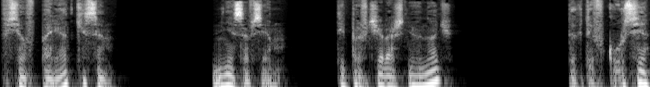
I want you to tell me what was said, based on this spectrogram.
«Все в порядке, Сэм?» «Не совсем. Ты про вчерашнюю ночь?» «Так ты в курсе?»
